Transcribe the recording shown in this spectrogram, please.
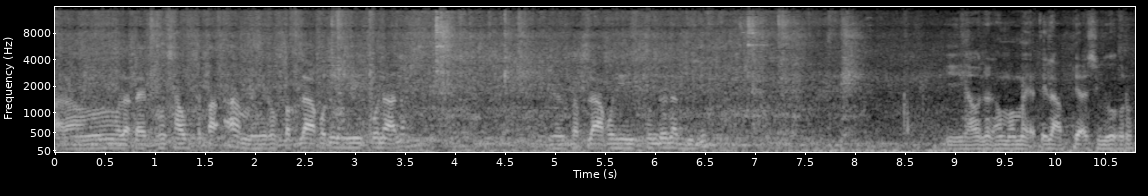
Parang wala tayo pang sahog sa paa. Mayroong papla ako doon hipon na ano. Mayroong papla ako hipon doon na bili. Ihaw na lang mamaya tilapia siguro.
